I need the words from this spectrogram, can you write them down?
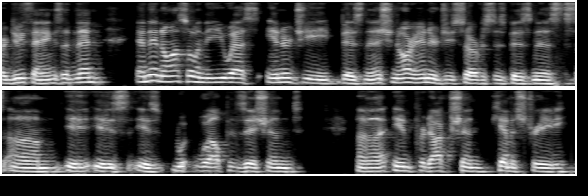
or do things, and then and then also in the U.S. energy business, you know, our energy services business um, is is well positioned uh, in production chemistry,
